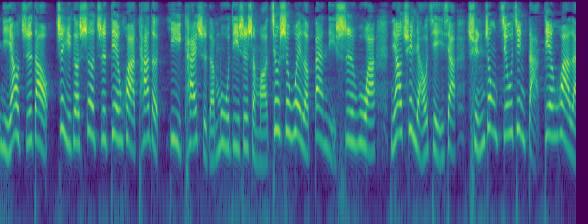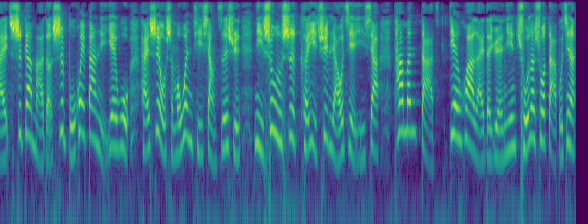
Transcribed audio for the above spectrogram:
你要知道，这一个设置电话，它的一开始的目的是什么？就是为了办理事务啊！你要去了解一下，群众究竟打电话来是干嘛的？是不会办理业务，还是有什么问题想咨询？你是不是可以去了解一下他们打电话来的原因？除了说打不进来，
